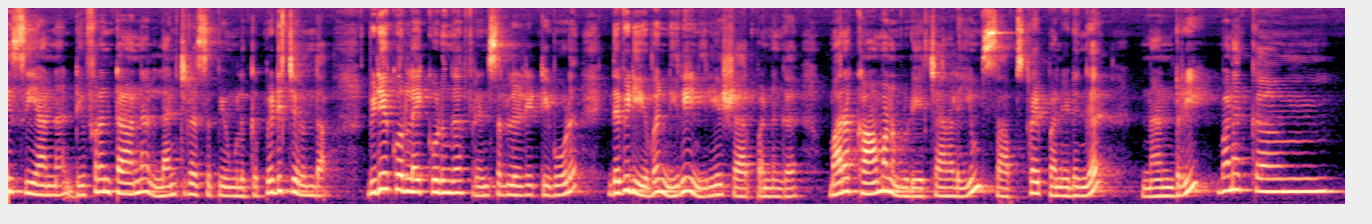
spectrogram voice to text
ஈஸியான டிஃப்ரெண்ட்டான லன்ச் ரெசிபி உங்களுக்கு பிடிச்சிருந்தா வீடியோக்கு ஒரு லைக் கொடுங்க ஃப்ரெண்ட்ஸ் ரிலேட்டிவோடு இந்த வீடியோவை நிறைய நிறைய ஷேர் பண்ணுங்கள் மறக்காமல் நம்மளுடைய சேனலையும் சப்ஸ்கிரைப் பண்ணிவிடுங்க நன்றி வணக்கம்.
